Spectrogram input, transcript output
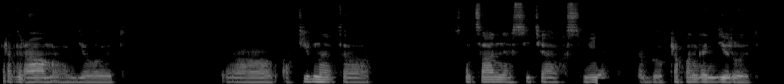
программы делают. А, активно это в социальных сетях, СМИ как бы пропагандируют.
